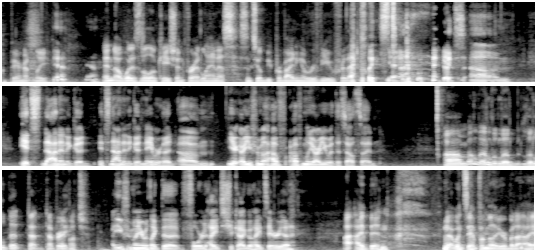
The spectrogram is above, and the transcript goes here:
Apparently. Yeah, yeah. And uh, what is the location for Atlantis? Since you'll be providing a review for that place. Yeah, it's um, it's not in a good it's not in a good neighborhood. Um, you're, are you familiar? How how familiar are you with the South Side? Um, a little, little, little bit. Not, not very much. Are you familiar with like the Ford Heights, Chicago Heights area? I, I've been. I wouldn't say I'm familiar, but I,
